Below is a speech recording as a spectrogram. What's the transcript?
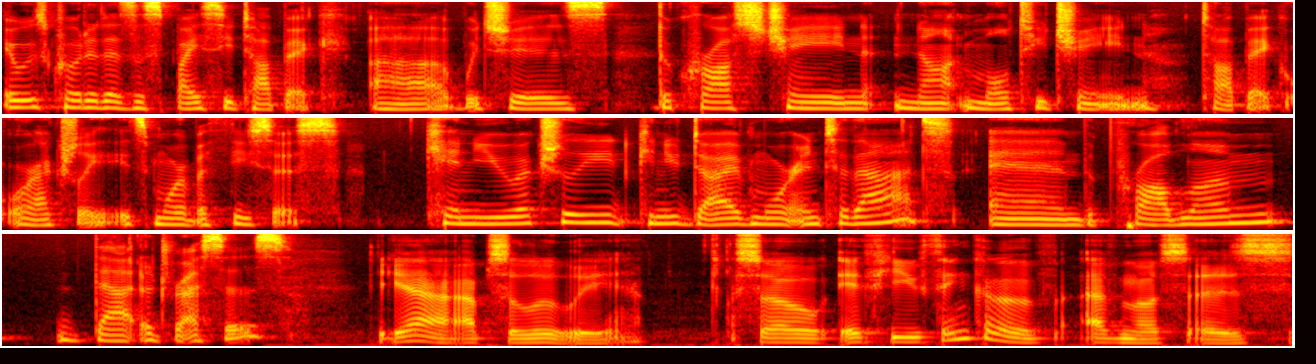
it was quoted as a spicy topic, uh, which is the cross chain, not multi chain topic, or actually, it's more of a thesis. Can you actually can you dive more into that and the problem that addresses? Yeah, absolutely. So if you think of Evmos as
